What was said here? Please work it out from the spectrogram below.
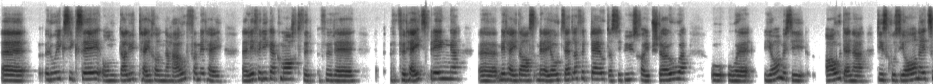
äh, ruhig waren und den Leuten können helfen Wir haben äh, Lieferungen gemacht, für, für, äh, für heimzubringen. Äh, wir, haben wir haben auch Zettel verteilt, dass sie bei uns bestellen können. Und, und ja, wir waren all diesen Diskussionen jetzt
